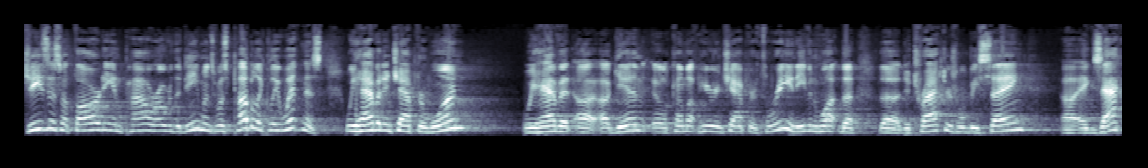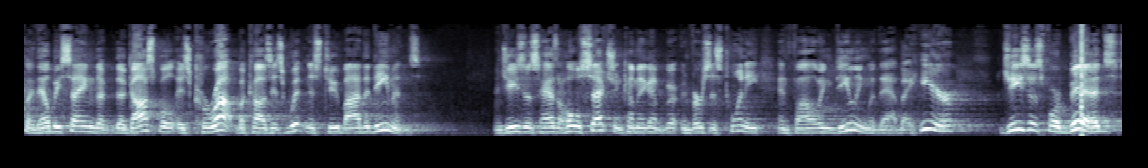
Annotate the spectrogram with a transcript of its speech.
Jesus' authority and power over the demons was publicly witnessed. We have it in chapter 1. We have it uh, again, it'll come up here in chapter 3, and even what the, the detractors will be saying. Uh, exactly. They'll be saying that the gospel is corrupt because it's witnessed to by the demons. And Jesus has a whole section coming up in verses 20 and following dealing with that. But here, Jesus forbids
